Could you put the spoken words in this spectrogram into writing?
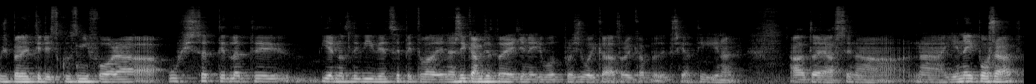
Už byly ty diskuzní fóra a už se tyhle ty jednotlivé věci pitvaly. Neříkám, že to je jediný důvod, proč dvojka a trojka byly přijatý jinak, ale to je asi na, na jiný pořad.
